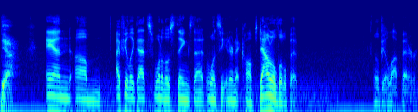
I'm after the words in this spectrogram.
Yeah. And um I feel like that's one of those things that once the internet calms down a little bit, it'll be a lot better.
